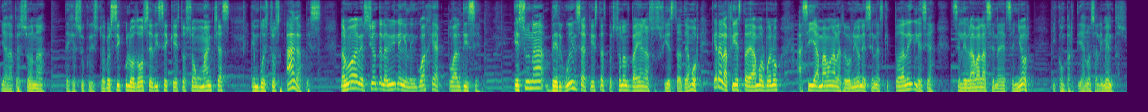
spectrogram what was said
y a la persona de Jesucristo. El versículo 12 dice que estos son manchas en vuestros ágapes. La nueva versión de la Biblia en el lenguaje actual dice, es una vergüenza que estas personas vayan a sus fiestas de amor. ¿Qué era la fiesta de amor? Bueno, así llamaban a las reuniones en las que toda la iglesia celebraba la cena del Señor y compartían los alimentos.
